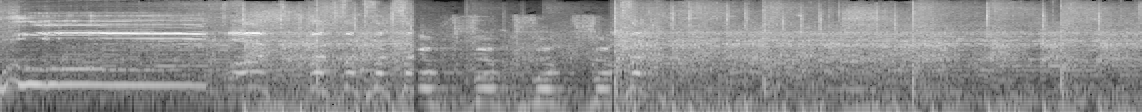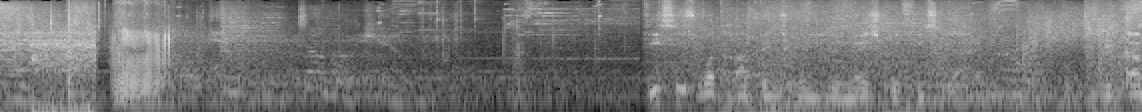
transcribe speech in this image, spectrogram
Ooh, fuck, fuck, fuck, fuck, fuck. fuck, fuck, fuck This is what happens when you mess with this guy. You come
